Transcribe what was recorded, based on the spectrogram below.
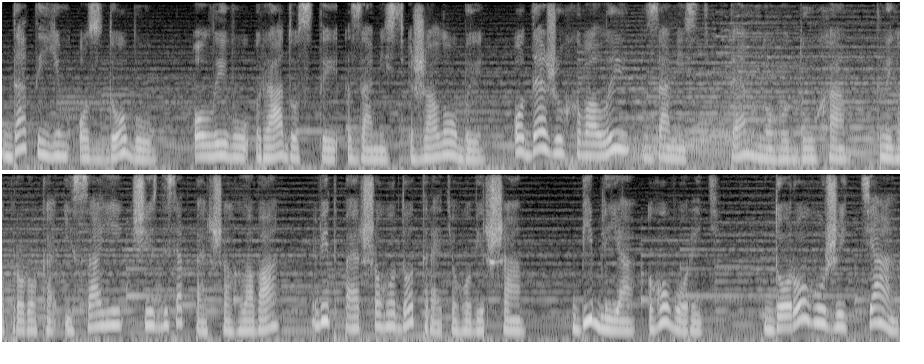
дати їм оздобу, оливу радости замість жалоби, одежу хвали замість темного духа. Книга пророка Ісаї, 61 глава, від 1 до 3 вірша. Біблія говорить: Дорогу життя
